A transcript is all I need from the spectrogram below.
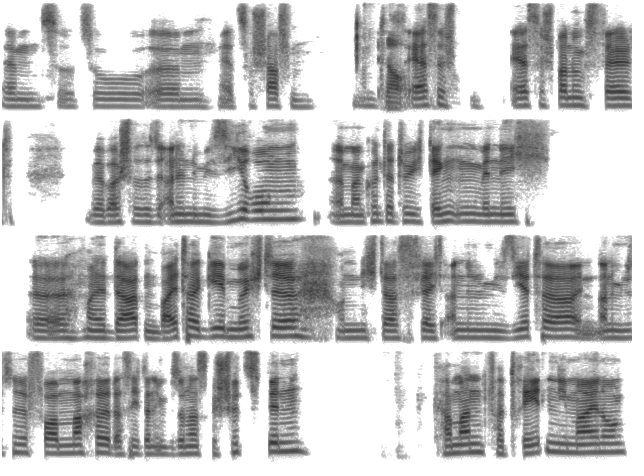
ähm, zu, zu, ähm, ja, zu schaffen. Und genau. das erste, erste Spannungsfeld wäre beispielsweise die Anonymisierung. Äh, man könnte natürlich denken, wenn ich äh, meine Daten weitergeben möchte und ich das vielleicht anonymisierter, in anonymisierter Form mache, dass ich dann besonders geschützt bin kann man vertreten, die Meinung.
